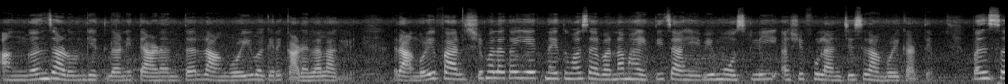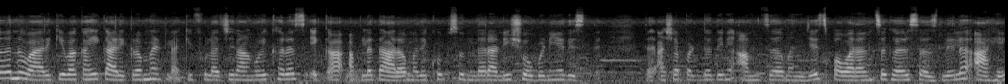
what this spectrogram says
अंगण झाडून घेतलं आणि त्यानंतर रांगोळी वगैरे काढायला लागले. रांगोळी फारशी मला काही येत नाही. तुम्हाला सर्वांना माहितीच आहे मी मोस्टली अशी फुलांचीच रांगोळी काढते. पण सणवार किंवा काही कार्यक्रम म्हटला की फुलाची रांगोळी खरंच एका आपल्या दारामध्ये खूप सुंदर आणि शोभनीय दिसते. तर अशा पद्धतीने आमचं म्हणजेच पवारांचं घर सजलेलं आहे.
